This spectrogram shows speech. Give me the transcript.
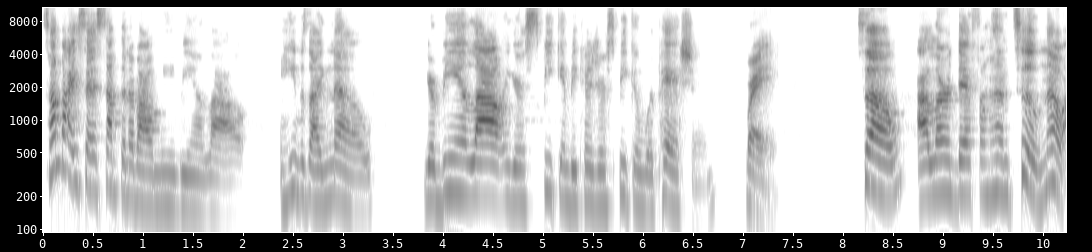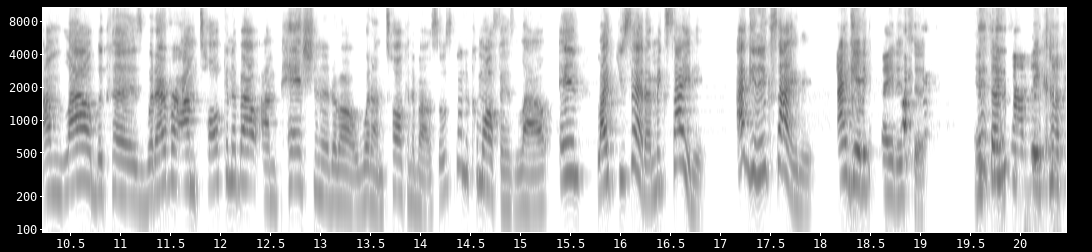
somebody said something about me being loud. And he was like, No, you're being loud and you're speaking because you're speaking with passion. Right. So I learned that from him too. No, I'm loud because whatever I'm talking about, I'm passionate about what I'm talking about. So it's going to come off as loud. And like you said, I'm excited. I get excited. I get excited too. And sometimes it comes,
